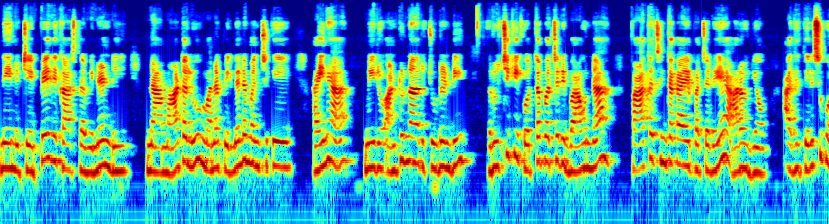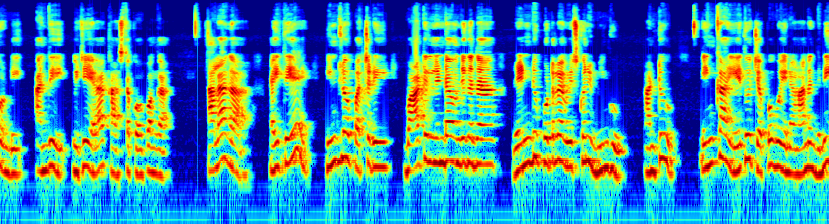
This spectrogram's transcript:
నేను చెప్పేది కాస్త వినండి. నా మాటలు మన పిల్లల మంచికే. అయినా మీరు అంటున్నారు చూడండి రుచికి కొత్త పచ్చడి బాగున్నా పాత చింతకాయ పచ్చడే ఆరోగ్యం అది తెలుసుకోండి అంది విజయ కాస్త కోపంగా. అలాగా? అయితే ఇంట్లో పచ్చడి బాటిల్ నిండా ఉంది కదా రెండు పుటలా వేసుకొని మింగు అంటూ ఇంకా ఏదో చెప్పబోయిన ఆనందిని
